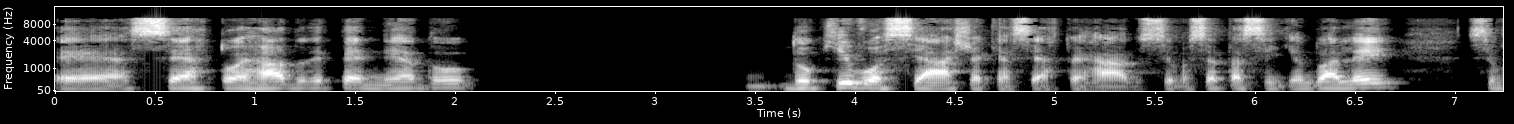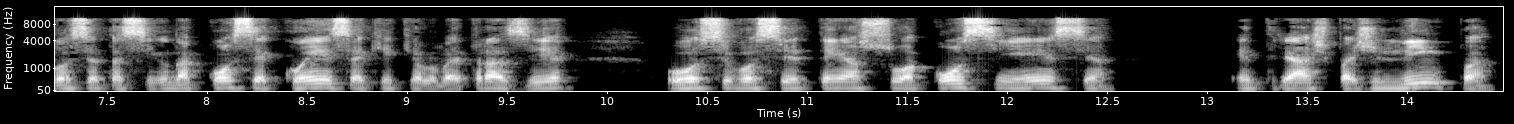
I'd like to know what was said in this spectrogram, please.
é, certo ou errado dependendo do que você acha que é certo ou errado. Se você está seguindo a lei, se você está seguindo a consequência que aquilo vai trazer, ou se você tem a sua consciência, entre aspas, limpa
